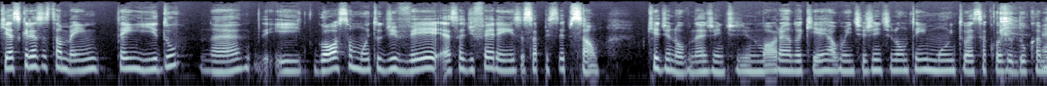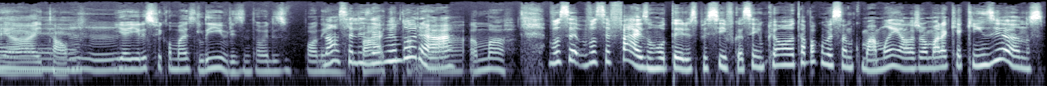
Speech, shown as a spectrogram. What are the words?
que as crianças também têm ido, né? E gostam muito de ver essa diferença, essa percepção. Porque, de novo, né, gente, morando aqui, realmente a gente não tem muito essa coisa do caminhar é. e tal. Uhum. E aí eles ficam mais livres, então eles podem. Nossa, eles devem adorar. Amar. Você, você faz um roteiro específico, assim? Porque eu tava conversando com uma mãe, ela já mora aqui há 15 anos.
